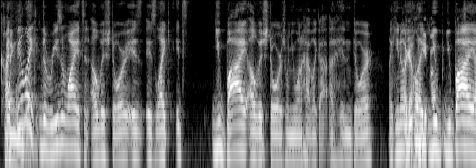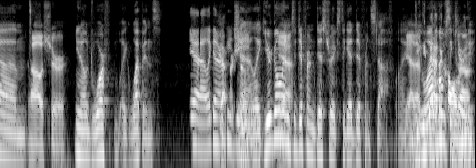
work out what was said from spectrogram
Cunning I feel linguist. like the reason why it's an elvish door is is like it's you buy elvish doors when you want to have like a, a hidden door. Like you know, Like you, like Depot. you you buy um Oh, sure. you know dwarf like weapons. Yeah, like an Yeah, RPG. sure. Yeah, like you're going Yeah. to different districts to get different stuff. Like Yeah, do you you want think they had home to call security around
